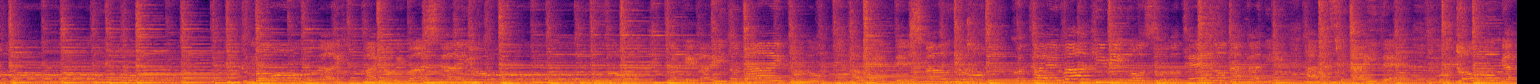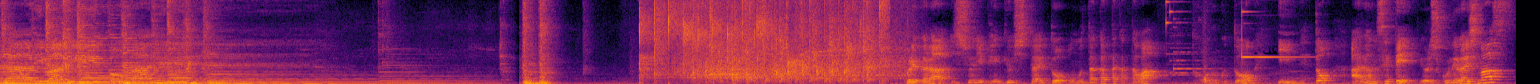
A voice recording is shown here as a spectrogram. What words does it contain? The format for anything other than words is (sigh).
から一緒に勉強したいと思った方々は登録といいねとアラーム設定よろしくお願いします。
